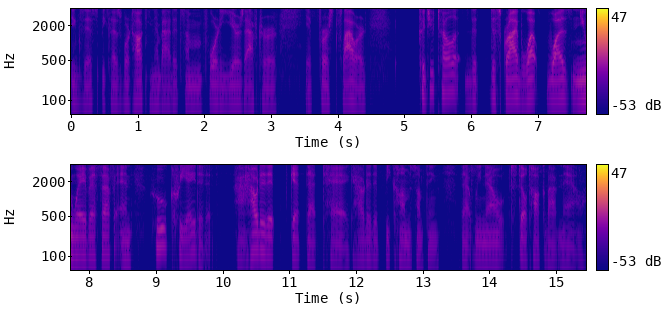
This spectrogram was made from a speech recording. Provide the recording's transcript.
exists because we're talking about it some 40 years after it first flowered. Could you tell, d- describe what was new wave SF and who created it? How did it get that tag? How did it become something that we now still talk about now?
